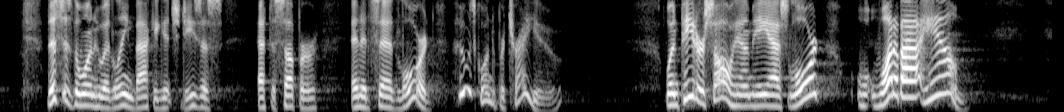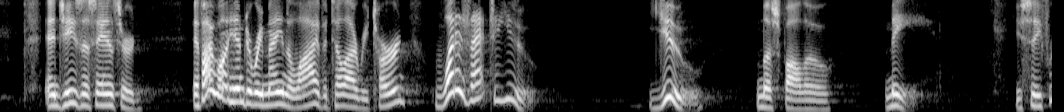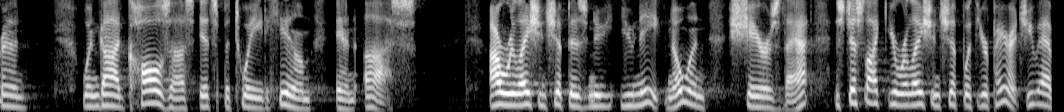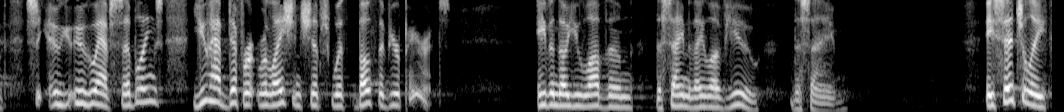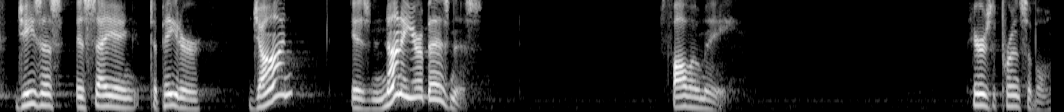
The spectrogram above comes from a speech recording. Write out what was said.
This is the one who had leaned back against Jesus at the supper and had said, Lord, who is going to betray you? When Peter saw him, he asked, Lord, what about him? And Jesus answered, If I want him to remain alive until I return, what is that to you? You must follow me. You see, friend, when God calls us, it's between Him and us. Our relationship is new, unique. No one shares that. It's just like your relationship with your parents. You have who have siblings, you have different relationships with both of your parents. Even though you love them the same, they love you the same. Essentially, Jesus is saying to Peter, John is none of your business. Follow me. Here's the principle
